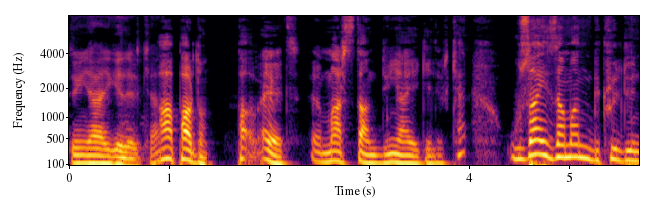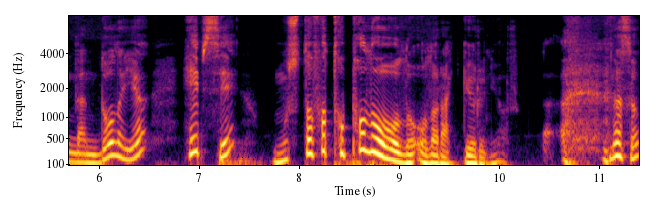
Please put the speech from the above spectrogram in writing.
dünyaya gelirken. Aa pardon. Pa- evet e, Mars'tan dünyaya gelirken uzay zaman büküldüğünden dolayı hepsi Mustafa Topaloğlu olarak görünüyor. Nasıl?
